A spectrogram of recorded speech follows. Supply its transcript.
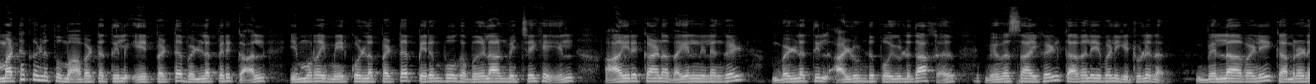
மட்டக்களப்பு மாவட்டத்தில் ஏற்பட்ட வெள்ளப்பெருக்கால் இம்முறை மேற்கொள்ளப்பட்ட பெரும்போக வேளாண்மை செய்கையில் ஆயிரக்கான வயல் நிலங்கள் வெள்ளத்தில் அழுண்டு போயுள்ளதாக விவசாயிகள் கவலை வெளியிட்டுள்ளனர். வெல்லாவளி கமரண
